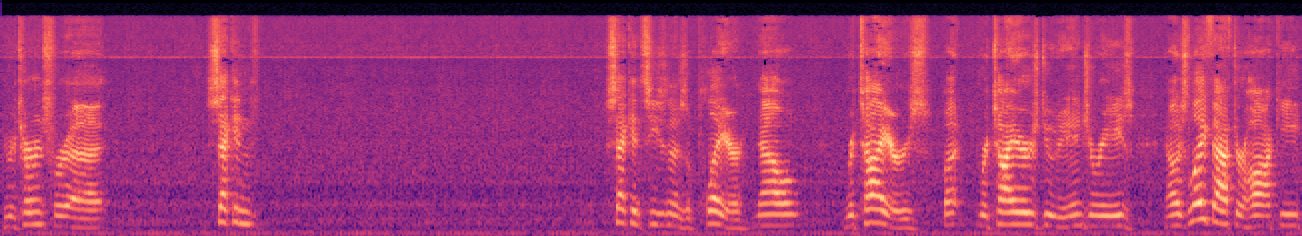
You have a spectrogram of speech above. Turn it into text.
He returns for a second second season as a player. Now retires, but retires due to injuries. Now, his life after hockey,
